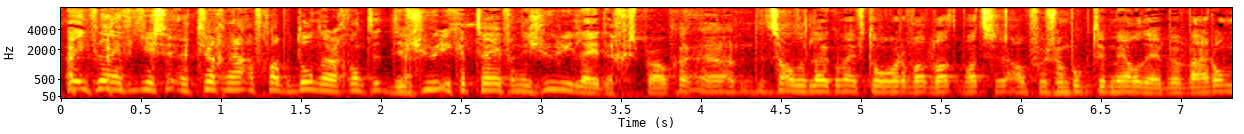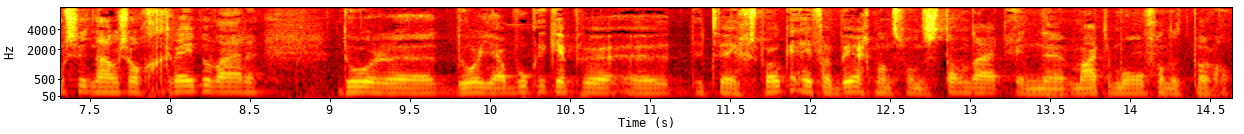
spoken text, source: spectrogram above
Nee, ik wil eventjes terug naar afgelopen donderdag. Want de jury, ik heb twee van de juryleden gesproken. Uh, het is altijd leuk om even te horen wat, wat, wat ze over zo'n boek te melden hebben. Waarom ze nou zo gegrepen waren door, uh, door jouw boek. Ik heb uh, de twee gesproken. Eva Bergmans van de Standaard en uh, Maarten Mol van het Parool.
